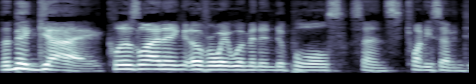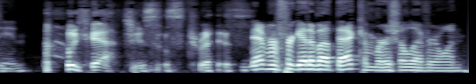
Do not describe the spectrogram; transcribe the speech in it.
The big guy clotheslining overweight women into pools since 2017. Oh yeah, Jesus Christ. Never forget about that commercial, everyone.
